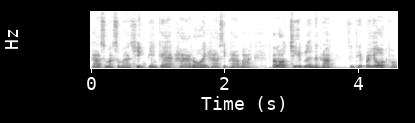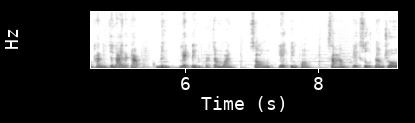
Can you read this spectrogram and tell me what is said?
ค่าสมัครสมาชิกเพียงแค่ 555 บาท ตลอดชีพเลยนะครับ สิทธิประโยชน์ของท่านที่จะได้นะครับ 1. เลขเด่นประจำวัน 2. เลขปิงปอง 3. เลขสูตรนำโชค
